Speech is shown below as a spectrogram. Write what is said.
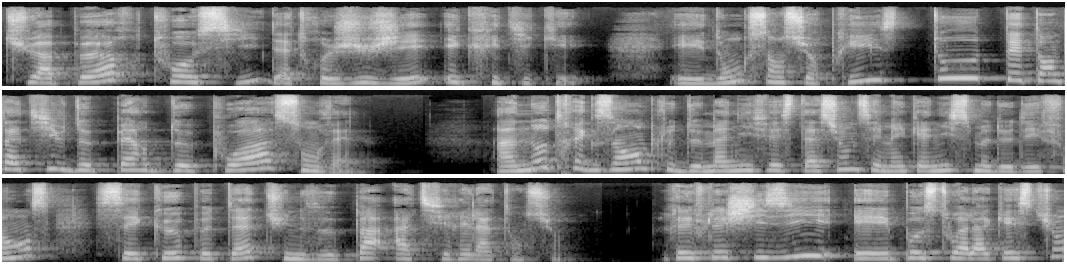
Tu as peur, toi aussi, d'être jugé et critiqué. Et donc, sans surprise, toutes tes tentatives de perte de poids sont vaines. Un autre exemple de manifestation de ces mécanismes de défense, c'est que peut-être tu ne veux pas attirer l'attention. Réfléchis-y et pose-toi la question,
